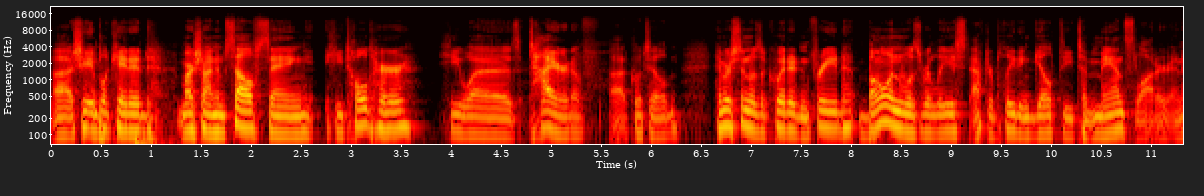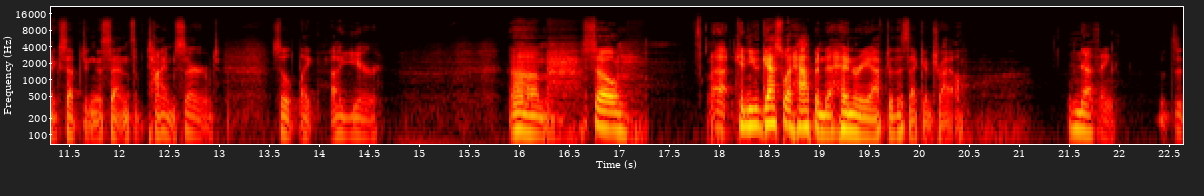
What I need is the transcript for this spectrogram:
Uh, she implicated Marchand himself, saying he told her he was tired of uh, Clotilde. Himerson was acquitted and freed. Bowen was released after pleading guilty to manslaughter and accepting the sentence of time served. So, like a year. Um, so, uh, can you guess what happened to Henry after the second trial? Nothing.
